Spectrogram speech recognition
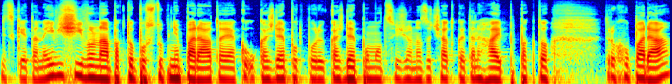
vždycky je ta nejvyšší vlna, pak to postupně padá, to je jako u každé podpory, u každé pomoci, že na začátku je ten hype, pak to trochu padá.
